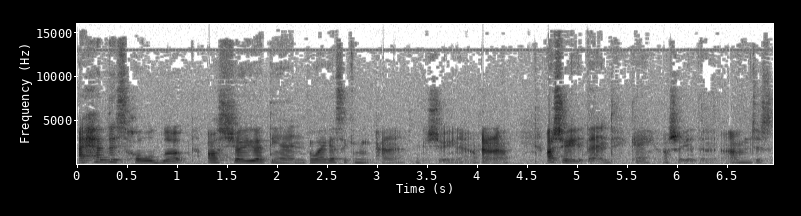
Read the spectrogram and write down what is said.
I have this whole look. I'll show you at the end. Oh, I guess I can kind of, show you now. I don't know. I'll show you at the end, okay? I'll show you at the end. I'm just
